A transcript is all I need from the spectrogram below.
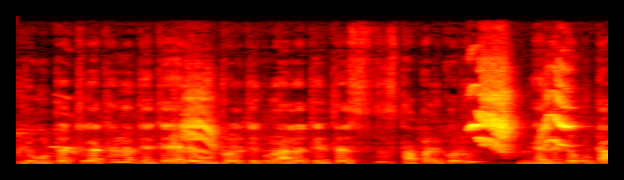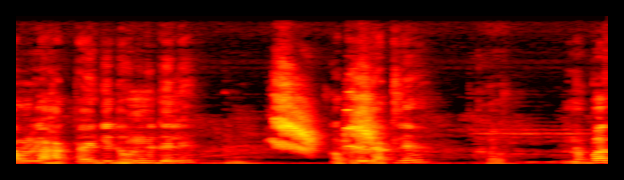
म्हणजे उठत करते ना ते याला उठवलं तिकडून आलं तीर्थ स्थापन करून त्याने तर उठा म्हणलं हातपाय की धुवून दिले. कपडे घातले. हो. न बस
